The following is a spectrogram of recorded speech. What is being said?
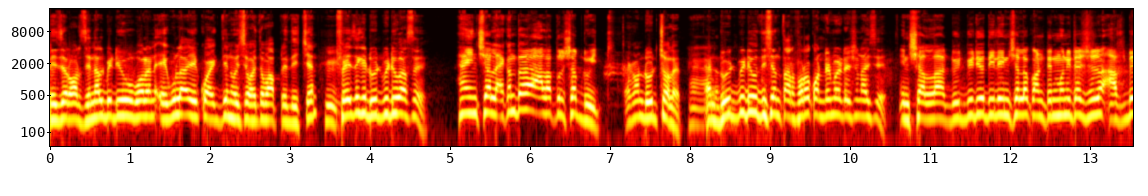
নিজের অরিজিনাল ভিডিও বলেন এগুলা এই কয়েকদিন হয়েছে হয়তো আপনি দিচ্ছেন। ফেসে কি ডুইট ভিডিও আছে? হ্যাঁ ইনশাল্লাহ। এখন তো আলাতুল সব ডুইট। এখন ডুইট চলে। হ্যাঁ, এন্ড ডুইট ভিডিও দিচ্ছেন তারপরও কন্টেন্ট আইছে। ইনশাল্লাহ ডুইট ভিডিও দিলে ইনশাল্লাহ কন্টেন্ট মনিটাইজেশন আসবে।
